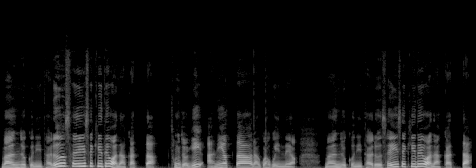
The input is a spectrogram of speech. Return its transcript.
만족근이 다르 세이새끼 대와 나갔다. 성적이 아니었다라고 하고 있네요. 만족근이 다르 세이새끼 대와 나갔다.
